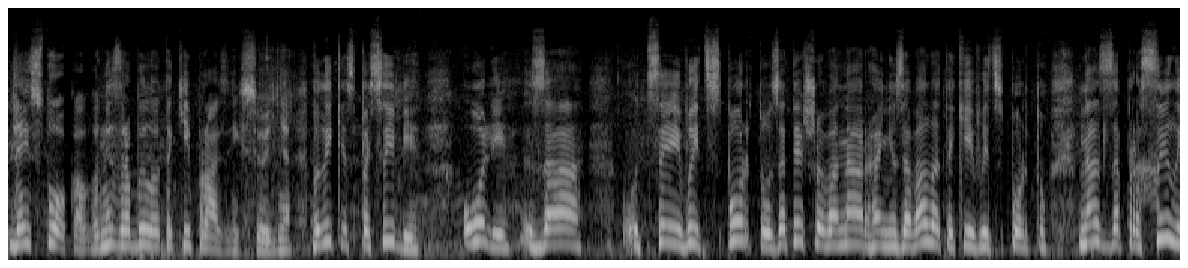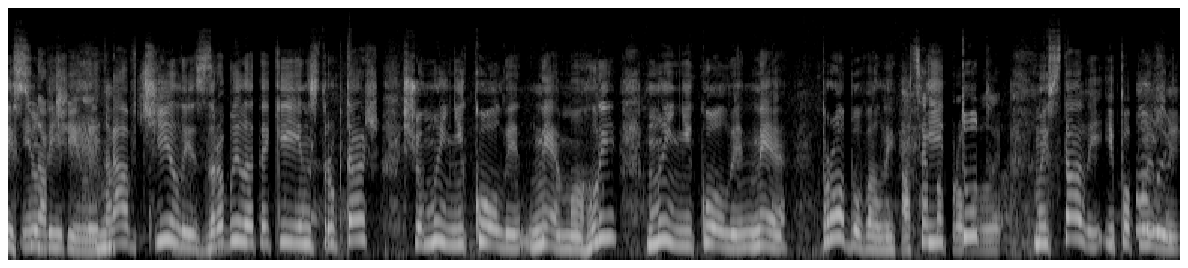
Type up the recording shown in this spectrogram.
для істока, вони зробили такий праздник сьогодні. Велике спасибі Олі за цей вид спорту, за те, що вона організувала такий вид спорту. Нас запросили сюди, навчили. навчили, зробила такий інструктаж, що ми ніколи не могли, ми ніколи не пробували. А це і попробували. тут ми встали і попливли.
